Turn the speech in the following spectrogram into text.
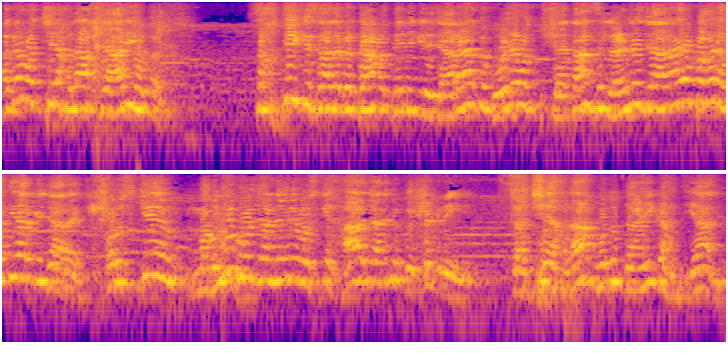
اگر وہ اچھے اخلاق سے آری ہو کر سختی کے ساتھ اگر دعوت دینے کے لیے جا رہا ہے، تو گویا وہ شیطان سے لڑنے جا رہا ہے بغیر ہتھیار کے جا رہا ہے۔ اور اس کے مغلوب ہو جانے میں اور اس کے ہار جانے میں کوئی شک نہیں ہے۔ تو اچھے اخلاق وہ تو داعی کا ہتھیار ہے۔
